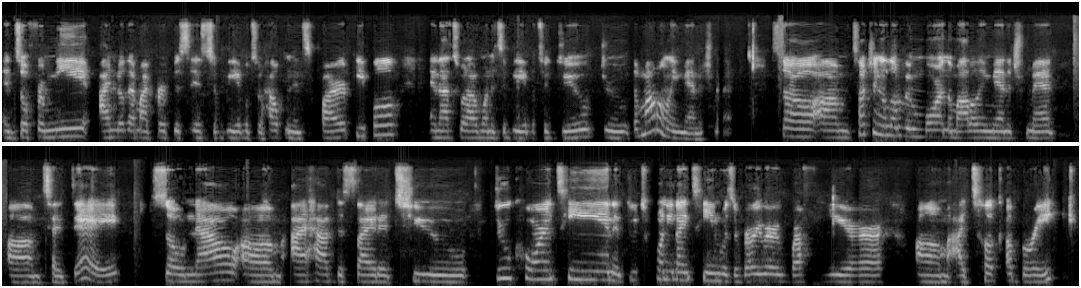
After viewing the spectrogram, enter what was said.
And so for me, I know that my purpose is to be able to help and inspire people. And that's what I wanted to be able to do through the modeling management. So, um, touching a little bit more on the modeling management um, today. So now um, I have decided to, through quarantine and through 2019 was a very, very rough year. Um, I took a break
